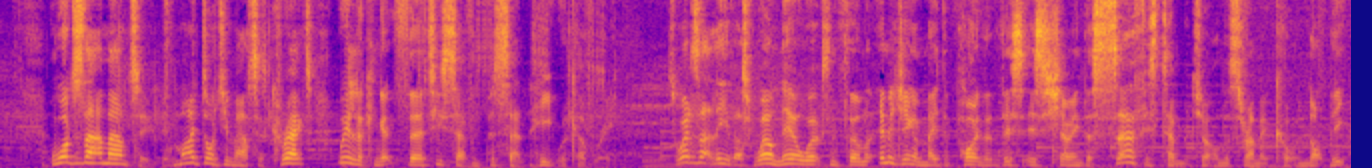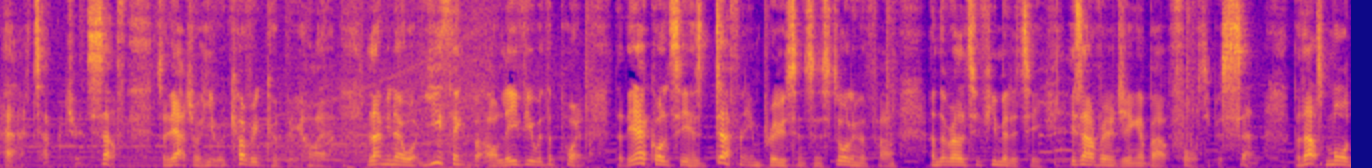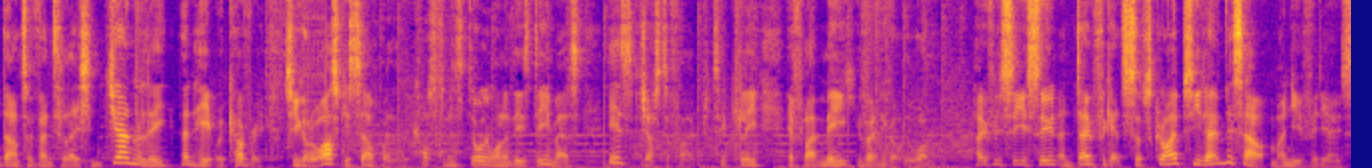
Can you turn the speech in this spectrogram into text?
What does that amount to? If my dodgy maths is correct, we're looking at 37% heat recovery. So where does that leave us? Well, Neil works in thermal imaging and made the point that this is showing the surface temperature on the ceramic core, not the air temperature itself. So the actual heat recovery could be higher. Let me know what you think, but I'll leave you with the point that the air quality has definitely improved since installing the fan and the relative humidity is averaging about 40%. But that's more down to ventilation generally than heat recovery. So you've got to ask yourself whether the cost of installing one of these DMEVs is justified, particularly if like me, you've only got the one. Hopefully see you soon and don't forget to subscribe so you don't miss out on my new videos.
